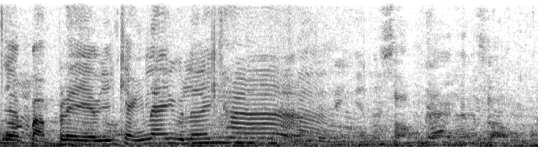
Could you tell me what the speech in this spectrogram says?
เนี่ยป่าเปลวยังแข็งแรงอยู่เลยค่ะ สองได้ฮะสองมา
